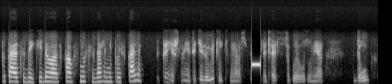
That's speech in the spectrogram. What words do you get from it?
пытаются дойти до вас, как в смысле, даже не поискали? Конечно, нет. Я тебе говорю, тут у нас начальство такое, вот у меня друг,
